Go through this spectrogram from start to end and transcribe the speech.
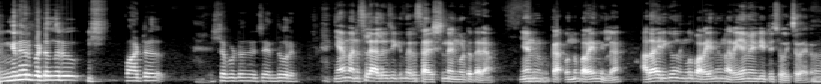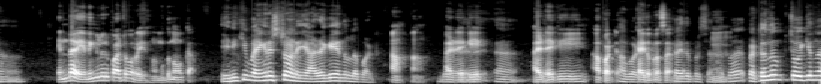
അങ്ങനെ ഒരു പെട്ടെന്നൊരു പാട്ട് ഇഷ്ടപ്പെട്ടു എന്ന് ചോദിച്ചാൽ എന്ത് പറയും? ഞാൻ മനസ്സിലാലോചിക്കുന്ന ഒരു സജഷൻ അങ്ങോട്ട് തരാം. ഞാൻ ഒന്നും പറയുന്നില്ല. അതായിരിക്കും നിങ്ങൾ പറയുന്നതെന്ന് അറിയാൻ വേണ്ടിയിട്ട് ചോദിച്ചതായിരുന്നു. എന്താ ഏതെങ്കിലും ഒരു പാട്ട് പറയൂ. നമുക്ക് നോക്കാം. എനിക്ക് ഭയങ്കര ഇഷ്ടമാണ് ഈ അഴകേ എന്നുള്ള പാട്ട്. അഴകേ അഴകേ ആ പാട്ട്. കൈതപ്രസാദ്. കൈതപ്രസാദ്. പെട്ടെന്ന് ചോദിക്കുന്ന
